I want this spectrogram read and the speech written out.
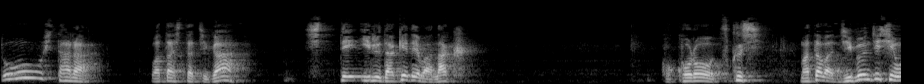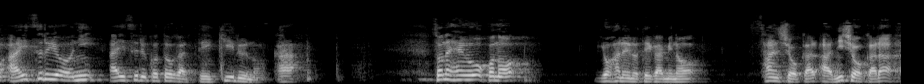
どうしたら私たちが知っているだけではなく、心を尽くし、または自分自身を愛するように愛することができるのか。その辺をこのヨハネの手紙の3章から、あ、2章から、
